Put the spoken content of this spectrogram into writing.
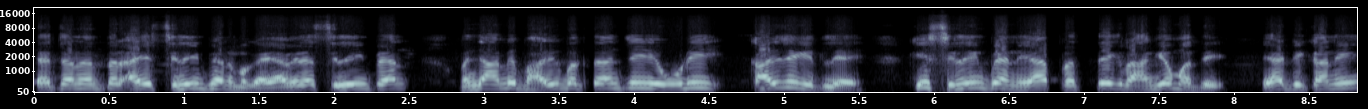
त्याच्यानंतर आहे सिलिंग फॅन बघा. यावेळेला सिलिंग फॅन म्हणजे आम्ही भाविक भक्तांची एवढी काळजी घेतली आहे की सिलिंग फॅन या प्रत्येक रांगेमध्ये या ठिकाणी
